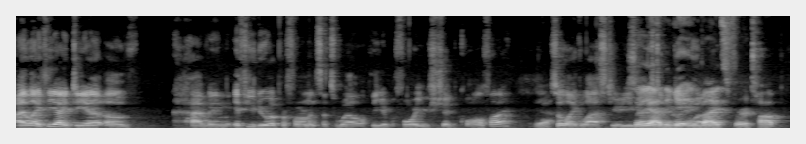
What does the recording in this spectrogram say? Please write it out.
I like the idea of having if you do a performance that's well the year before, you should qualify. Yeah. So like last year, you so yeah, they really get well. invites for a top.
